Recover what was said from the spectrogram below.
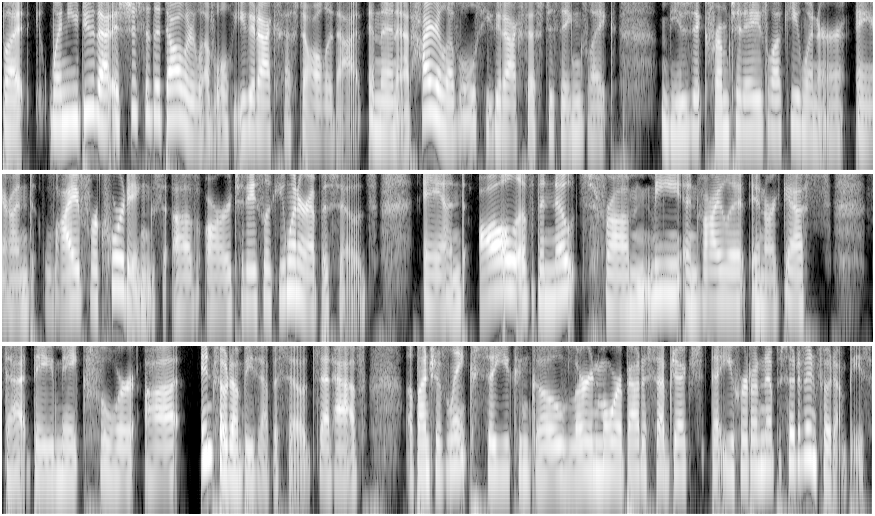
But when you do that, it's just at the dollar level. You get access to all of that. And then at higher levels, you get access to things like music from today's Lucky Winner and live recordings of our Today's Lucky Winner episodes and all of the notes from me and Violet and our guests that they make for uh, Info Dumpies episodes that have a bunch of links so you can go learn more about a subject that you heard on an episode of Info Dumpies.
